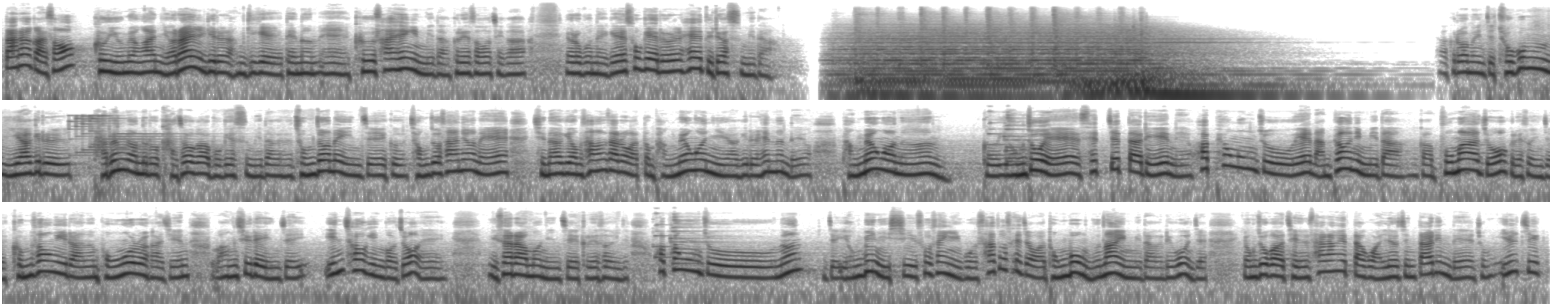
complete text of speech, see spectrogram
따라가서 그 유명한 열하일기를 남기게 되는 예, 그 사행입니다. 그래서 제가 여러분에게 소개를 해드렸습니다. 자, 그러면 이제 조금 이야기를 다른 면으로 가져가 보겠습니다. 그래서 좀 전에 이제 그 정조 4년에 진하겸 사은사로 갔던 박명원 이야기를 했는데요. 박명원은 그 영조의 셋째 딸인 화평공주의 남편입니다. 그러니까 부마죠. 그래서 이제 금성이라는 봉호를 가진 왕실의 이제 인척인 거죠. 예. 이 사람은 이제 그래서 이제 화평공주는 이제 영빈 이 씨 소생이고 사도세자와 동복 누나입니다. 그리고 이제 영조가 제일 사랑했다고 알려진 딸인데 좀 일찍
